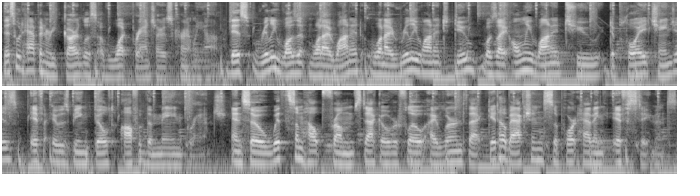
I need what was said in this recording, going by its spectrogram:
This would happen regardless of what branch I was currently on. This really wasn't what I wanted. What I really wanted to do was I only wanted to deploy changes if it was being built off of the main branch. And so with some help from Stack Overflow, I learned that GitHub Actions support having if statements.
